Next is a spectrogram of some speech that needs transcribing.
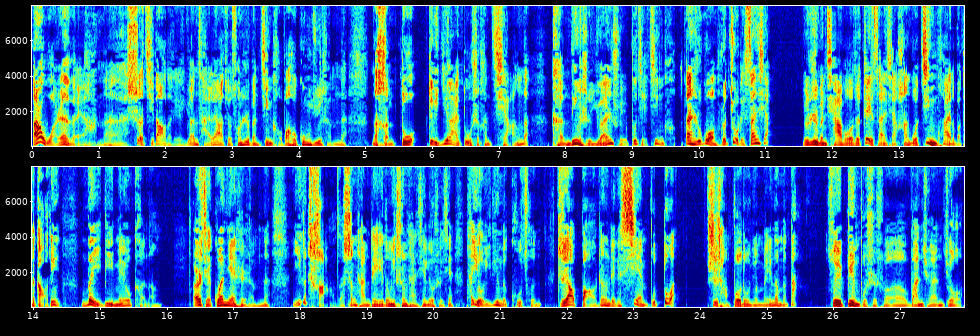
当然，我认为啊，那涉及到的这个原材料，就从日本进口，包括工具什么的，那很多，这个依赖度是很强的，肯定是远水不解近渴。但是，如果我们说就这三项，就日本掐脖子这三项，韩国尽快的把它搞定，未必没有可能。而且关键是什么呢？一个厂子生产这些东西，生产线、流水线，它有一定的库存，只要保证这个线不断，市场波动就没那么大。所以，并不是说完全就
